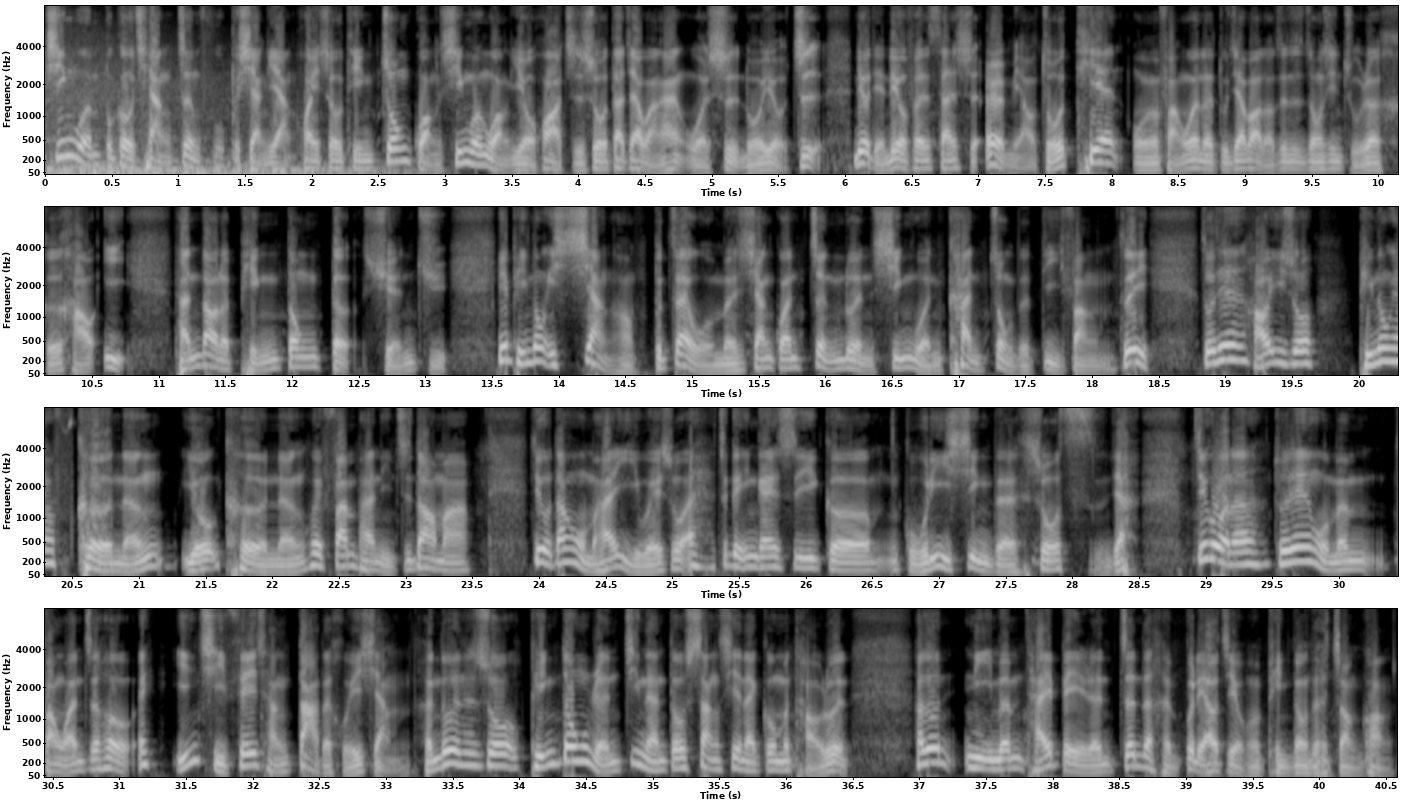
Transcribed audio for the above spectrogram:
新闻不够呛，政府不像样。欢迎收听中广新闻网有话直说。大家晚安，我是罗有志。六点六分三十二秒，昨天我们访问了独家报道政治中心主任何豪毅，谈到了屏东的选举。因为屏东一向哈不在我们相关政论新闻看重的地方，所以昨天豪毅说。屏东要可能有可能会翻盘，你知道吗？结果当我们还以为说，哎，这个应该是一个鼓励性的说辞，这样。结果呢，昨天我们访完之后，哎，引起非常大的回响。很多人说，屏东人竟然都上线来跟我们讨论。他说，你们台北人真的很不了解我们屏东的状况，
